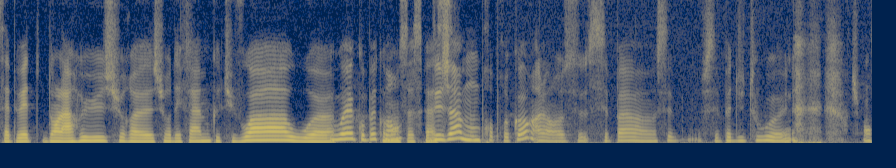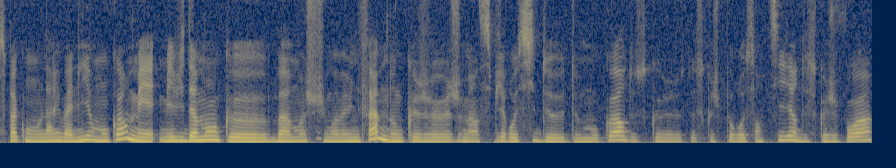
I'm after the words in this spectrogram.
ça peut être dans la rue, sur, euh, sur des femmes que tu vois ou Ouais, complètement. Comment ça se passe? Déjà, mon propre corps, alors c'est pas, c'est pas du tout. je pense pas qu'on arrive à lire mon corps, mais, mais évidemment que bah, moi je suis moi-même une femme, donc je, je m'inspire aussi de, de, mon corps, de ce, que, de ce que je peux ressentir, de ce que je vois.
